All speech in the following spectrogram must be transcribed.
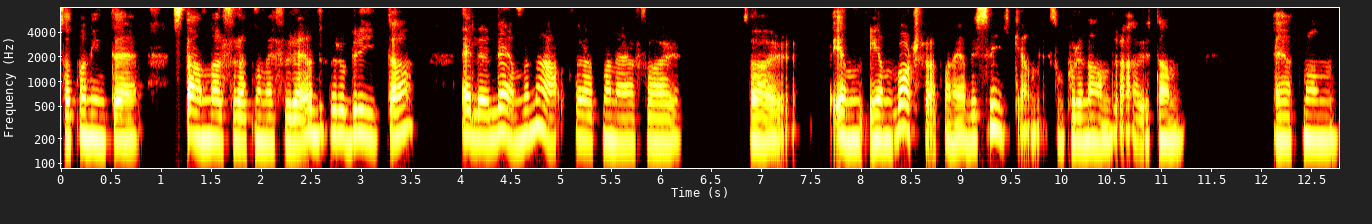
så att man inte stannar för att man är för rädd för att bryta eller lämna för att man är för, för en, enbart för att man är besviken liksom, på den andra, utan att man...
